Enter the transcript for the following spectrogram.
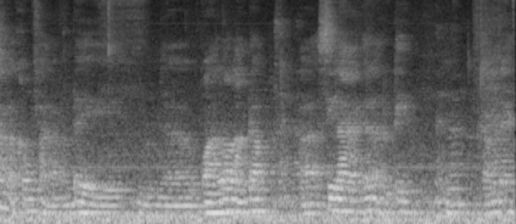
chắc là không phải là vấn đề ờ, quá lo lắng đâu. Uh, Sila rất là tự tin. Dạ vâng. cảm ơn em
